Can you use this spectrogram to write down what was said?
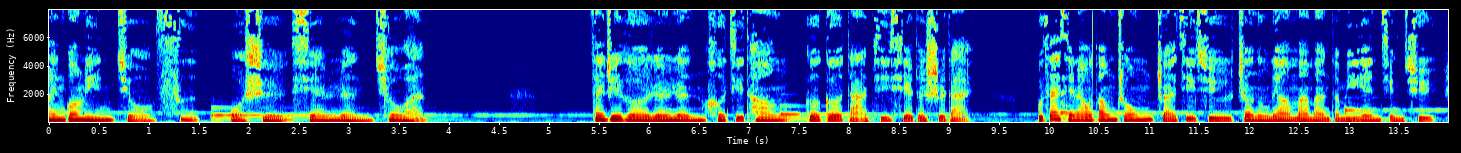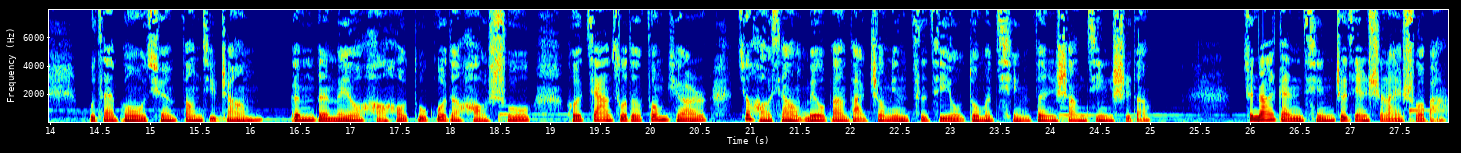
欢迎光临九四，我是闲人秋晚。在这个人人喝鸡汤、个个打鸡血的时代，不在闲聊当中拽几句正能量满满的名言警句，不在朋友圈放几张根本没有好好读过的好书和佳作的封皮儿，就好像没有办法证明自己有多么勤奋上进似的。就拿感情这件事来说吧。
